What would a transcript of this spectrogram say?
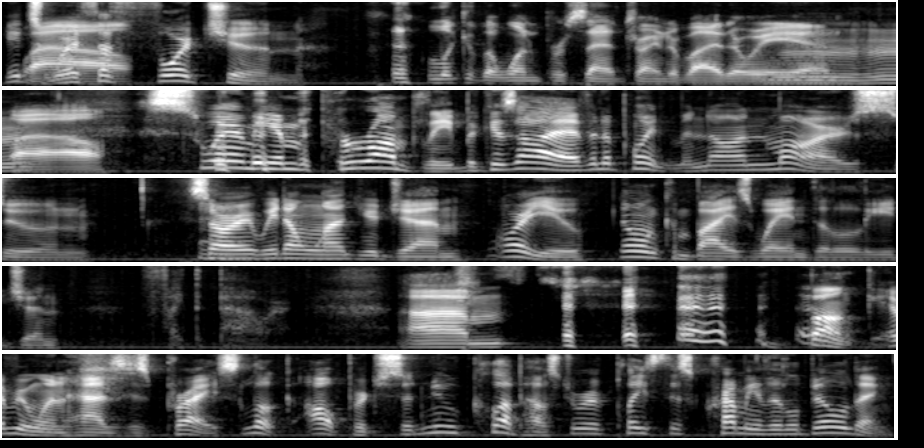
It's worth a fortune. Look at the one percent trying to buy their way in. Mhm. Wow. Swear me in promptly, because I have an appointment on Mars soon. Sorry, we don't want your gem. Or you. No one can buy his way into the Legion. Fight the power. Um, bunk. Everyone has his price. Look, I'll purchase a new clubhouse to replace this crummy little building.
